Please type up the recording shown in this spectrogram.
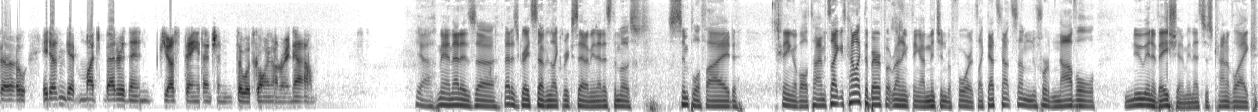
so it doesn't get much better than just paying attention to what's going on right now. Yeah, man, that is uh, that is great stuff. And like Rick said, I mean, that is the most simplified thing of all time. It's like it's kind of like the barefoot running thing I mentioned before. It's like that's not some sort of novel new innovation. I mean, that's just kind of like,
